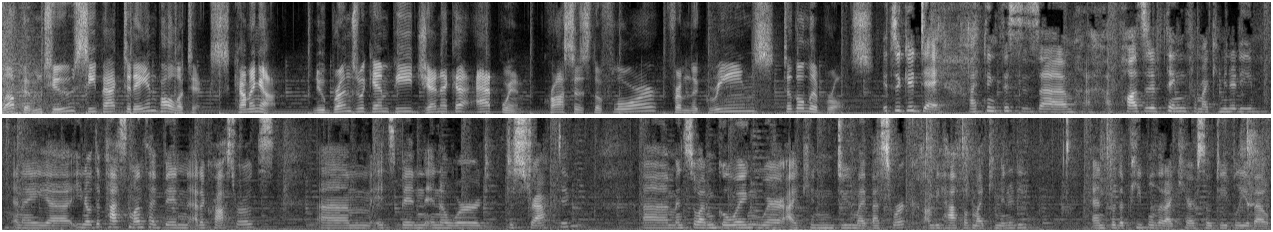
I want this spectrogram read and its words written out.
Welcome to CPAC Today in Politics. Coming up, New Brunswick MP Jenica Atwin crosses the floor from the Greens to the Liberals. It's a good day. I think this is um, a positive thing for my community. And I, uh, you know, the past month I've been at a crossroads. Um, it's been, in a word, distracting. Um, and so I'm going where I can do my best work on behalf of my community and for the people that I care so deeply about.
